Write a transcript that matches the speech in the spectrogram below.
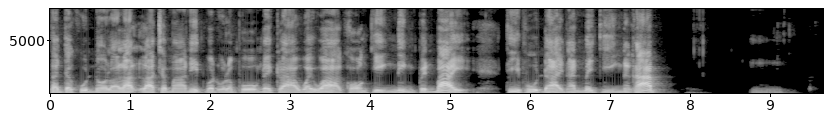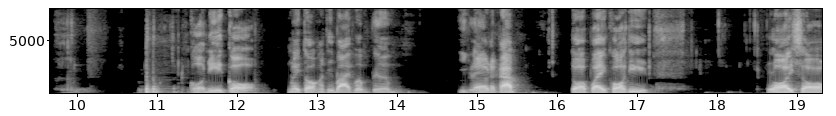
ท่านเจ้าคุณนรรัตน์ราชมานิตวัดหัวลำโพงได้กล่าวไว้ว่าของจริงนิ่งเป็นใบที่พูดได้นั้นไม่จริงนะครับข้อนี้ก็ไม่ต้องอธิบายเพิ่มเติมอีกแล้วนะครับ ต่อไปข้อที่ร้อยสอง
